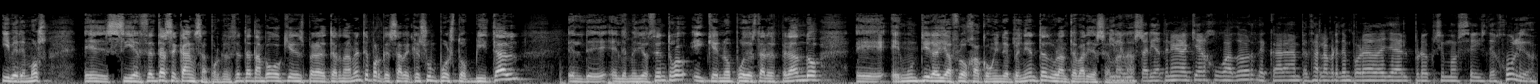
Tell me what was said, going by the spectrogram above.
y veremos eh, si el Celta se cansa, porque el Celta tampoco quiere esperar eternamente porque sabe que es un puesto vital el de, el de mediocentro y que no puede estar esperando eh, en un tira y afloja con Independiente durante varias Y le gustaría tener aquí al jugador de cara a empezar la pretemporada ya el próximo 6 de julio.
